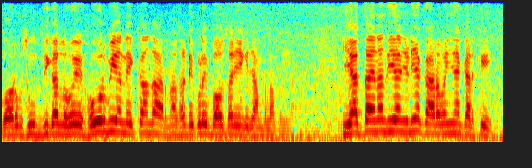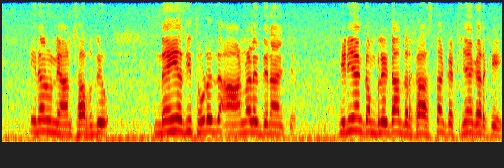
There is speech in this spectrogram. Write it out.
ਗੌਰਵ ਸੂਦ ਦੀ ਗੱਲ ਹੋਵੇ, ਹੋਰ ਵੀ ਅਨੇਕਾਂ ਉਦਾਹਰਨਾਂ ਸਾਡੇ ਕੋਲੇ ਬਹੁਤ ਸਾਰੀਆਂ ਐਗਜ਼ਾਮਪਲਾਂ ਪਈਆਂ। ਜਾਂ ਤਾਂ ਇਹਨਾਂ ਦੀਆਂ ਜਿਹੜੀਆਂ ਕਾਰਵਾਈਆਂ ਕਰਕੇ ਇਹਨਾਂ ਨੂੰ ਨਿਆਂ ਸਾਫ਼ ਦਿਓ। ਨਹੀਂ, ਅਸੀਂ ਥੋੜੇ ਆਉਣ ਵਾਲੇ ਦਿਨਾਂ 'ਚ ਜਿਹੜੀਆਂ ਕੰਪਲੇਂਟਾਂ, ਦਰਖਾਸਤਾਂ ਇਕੱਠੀਆਂ ਕਰਕੇ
